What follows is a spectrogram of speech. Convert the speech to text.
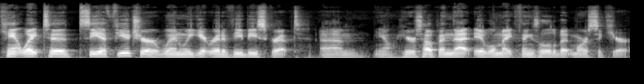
can't wait to see a future when we get rid of VB script. Um, you know, here's hoping that it will make things a little bit more secure.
